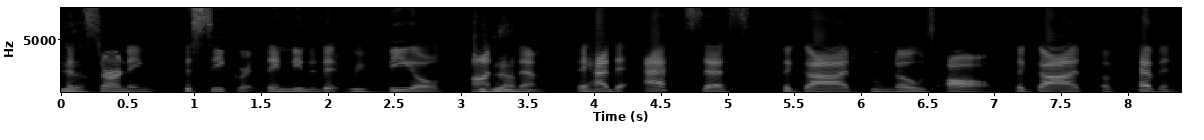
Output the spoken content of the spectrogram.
Yeah. concerning the secret. They needed it revealed To unto them. them. They had to access the God who knows all, the God of heaven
